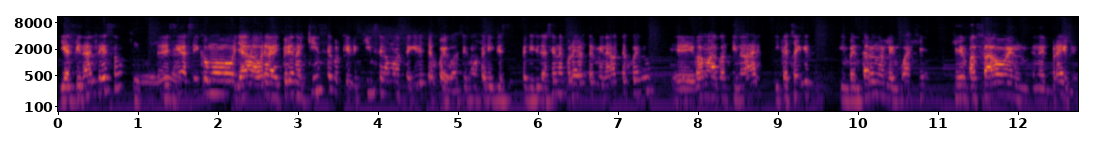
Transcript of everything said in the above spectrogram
Y al final de eso, buena. decía así como, ya, ahora esperen al 15 porque el 15 vamos a seguir este juego. Así como felici- felicitaciones por haber terminado este juego. eh, vamos a continuar. Y cachai que inventaron un lenguaje que es en, en el braille.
